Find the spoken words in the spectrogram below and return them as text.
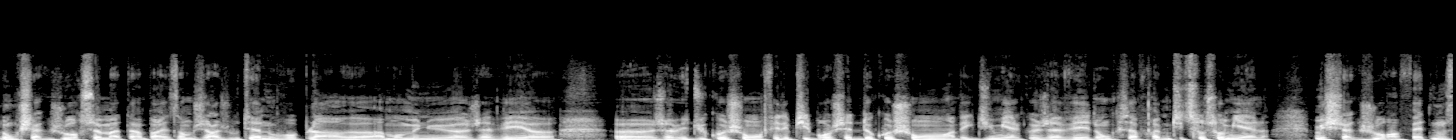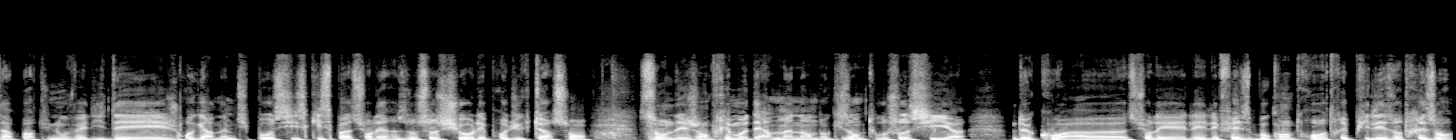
donc chaque jour, ce matin, par exemple, j'ai rajouté un nouveau plat. Euh, euh, à mon menu. J'avais euh, j'avais du cochon, on fait des petites brochettes de cochon avec du miel que j'avais, donc ça fera une petite sauce au miel. Mais chaque jour, en fait, nous apporte une nouvelle idée et je regarde un petit peu aussi ce qui se passe sur les réseaux sociaux. Les producteurs sont sont des gens très modernes maintenant, donc ils ont tous aussi de quoi sur les, les, les, Facebook entre autres et puis les autres réseaux.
